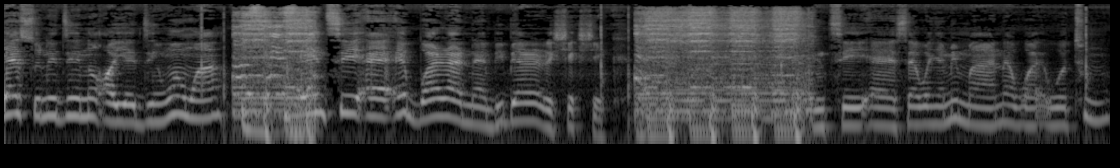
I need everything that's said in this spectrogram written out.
yes, Sunidin or Yedin one one. Inti a eh, e boara and Bibiara shake shake. Inti a say when you mean man, what tomb?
